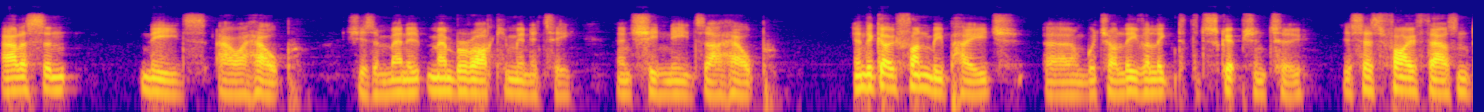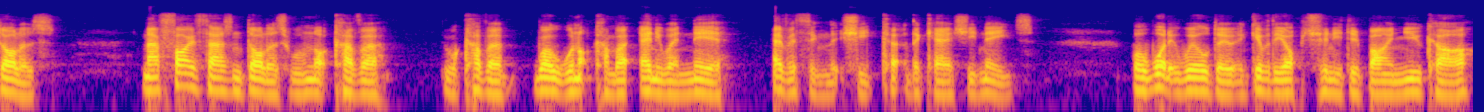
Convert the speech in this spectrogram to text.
Alison needs our help. She's a member of our community and she needs our help. In the GoFundMe page, um, which I'll leave a link to the description to, it says $5,000. Now $5,000 will not cover will cover well will not cover anywhere near everything that she the care she needs. But what it will do, it give her the opportunity to buy a new car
